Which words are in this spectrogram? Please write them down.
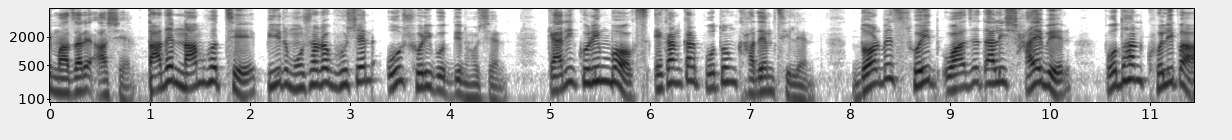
এই মাজারে আসেন। তাদের নাম হচ্ছে পীর মোশারফ হোসেন ও শরীফ উদ্দিন হোসেন। ক্যারি করিম বক্স এখানকার প্রথম খাদেম ছিলেন। দরবেশ সৈয়দ ওয়াজেদ আলী সাহেবের প্রধান খলিফা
